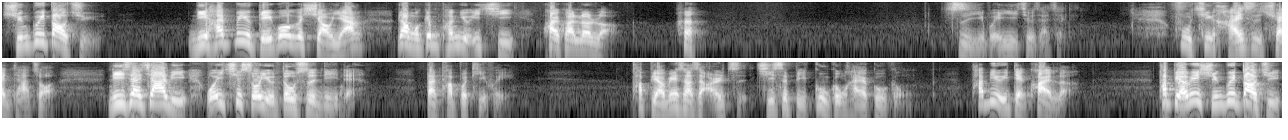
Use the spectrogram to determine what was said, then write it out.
循规蹈矩，你还没有给过我个小羊，让我跟朋友一起快快乐乐，哼！自以为意就在这里。父亲还是劝他说：“你在家里，我一切所有都是你的。”但他不体会。他表面上是儿子，其实比故宫还要故宫，他没有一点快乐。他表面循规蹈矩，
